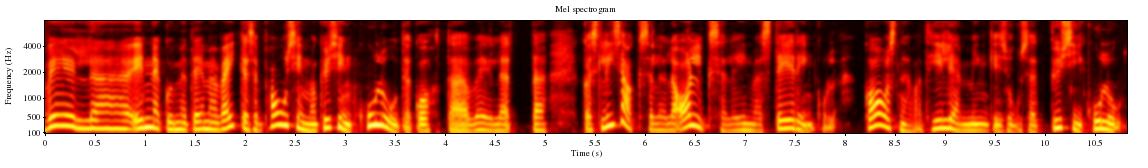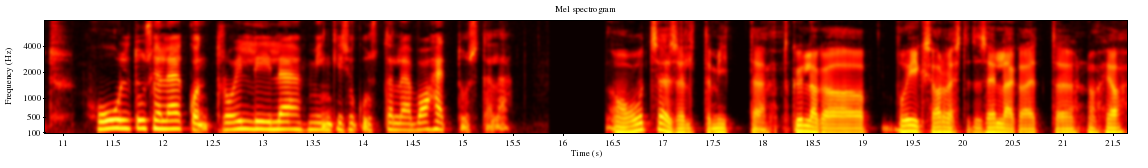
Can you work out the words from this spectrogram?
veel enne, kui me teeme väikese pausi, ma küsin kulude kohta veel, et kas lisaks sellele algsele investeeringule kaasnevad hiljem mingisugused püsikulud hooldusele, kontrollile, mingisugustele vahetustele? no otseselt mitte, küll aga võiks arvestada sellega, et noh, jah,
